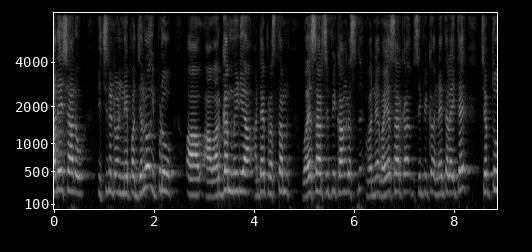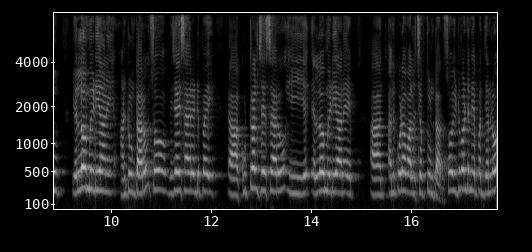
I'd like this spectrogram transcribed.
ఆదేశాలు ఇచ్చినటువంటి నేపథ్యంలో ఇప్పుడు ఆ వర్గం మీడియా అంటే ప్రస్తుతం వైఎస్ఆర్సీపీ కాంగ్రెస్ వైఎస్ఆర్ సిపి నేతలు అయితే చెప్తూ ఎల్లో మీడియా అని అంటుంటారు. సో విజయసాయి రెడ్డిపై కుట్రలు చేశారు ఈ ఎల్లో మీడియా అనే అని కూడా వాళ్ళు చెప్తుంటారు. సో ఇటువంటి నేపథ్యంలో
